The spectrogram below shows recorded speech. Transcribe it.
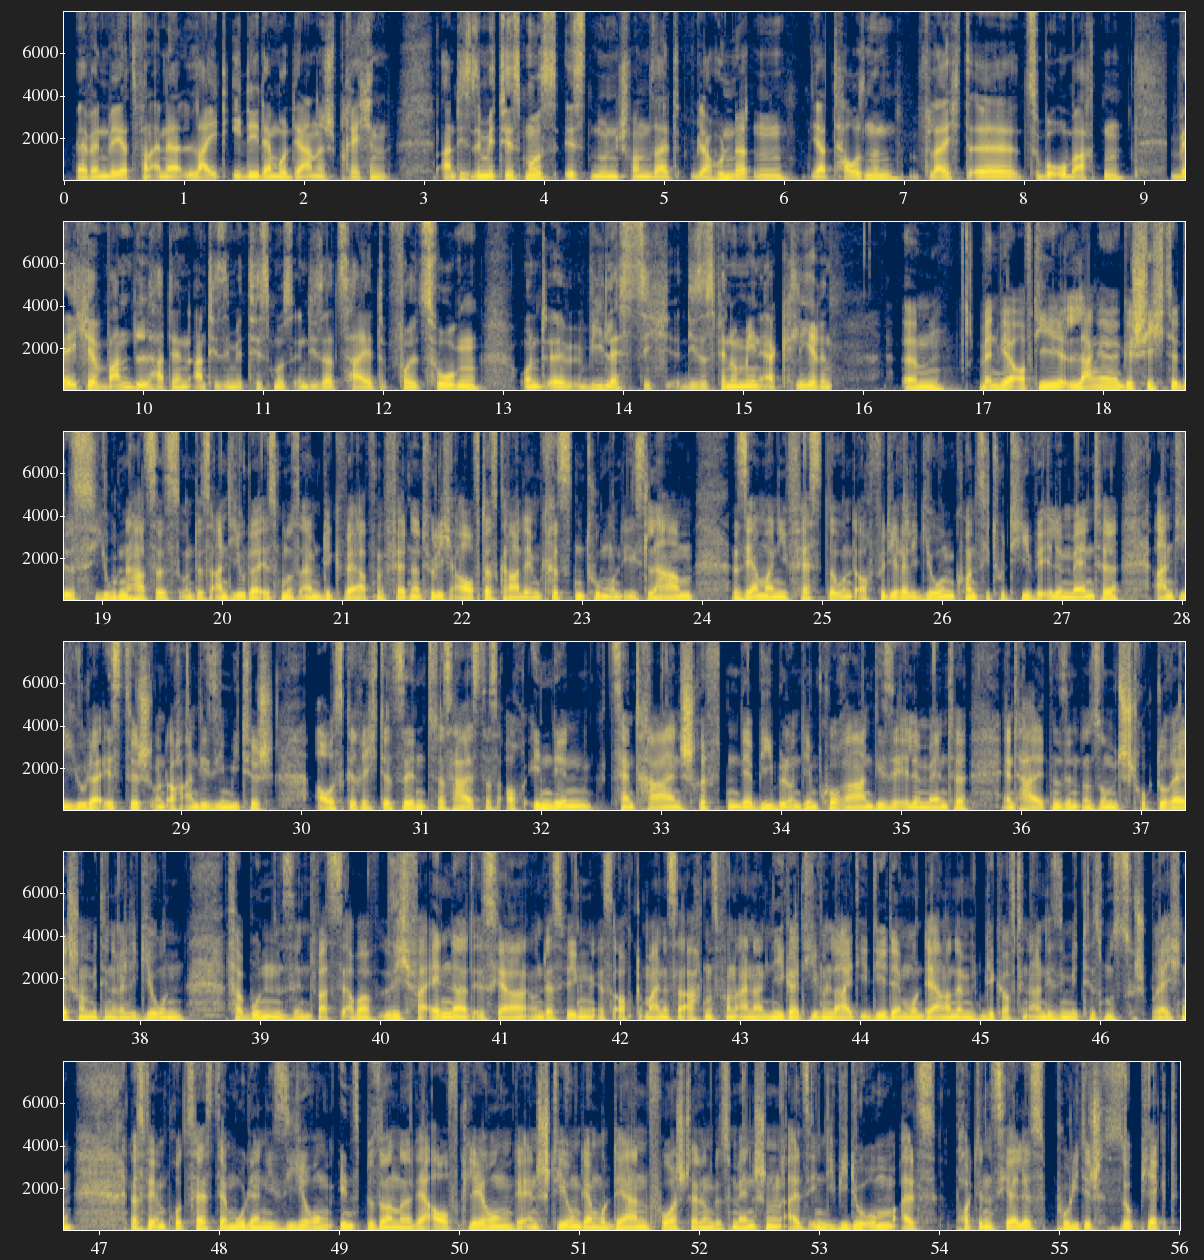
Äh, wenn wir jetzt von einer Leitidee der Moderne sprechen, Antisemitismus ist nun schon seit Jahrhunderten, Jahrtausenden vielleicht äh, zu beobachten. Welche Wandel hat denn Antisemitismus in dieser Zeit vollzogen und äh, wie lässt sich dieses Phänomen erklären? Ähm, wenn wir auf die lange Geschichte des Judenhasses und des Antijudaismus einen Blick werfen, fällt natürlich auf, dass gerade im Christentum und Islam sehr manifeste und auch für die Religion konstitutive Elemente antijudaistisch und auch antisemitisch ausgerichtet sind. Das heißt, dass auch in den zentralen Schriften der Bibel und dem Koran diese Elemente enthalten sind und somit strukturell schon mit den Religionen verbunden sind. Was aber sich verändert ist ja, und deswegen ist auch meines Erachtens von einer negativen Leitidee der Moderne mit Blick auf den Antisemitismus zu sprechen, dass wir im Prozess der Modernisierung, insbesondere der Aufklärung, der Entstehung der modernen Vorstellung des Menschen als Individuum, als potenzielles politisches Subjekt,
